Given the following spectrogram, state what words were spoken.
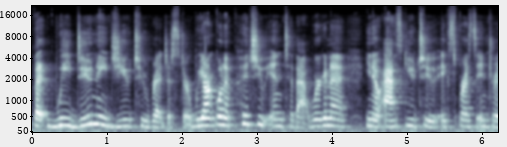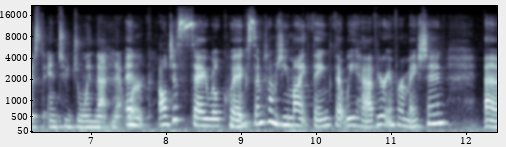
But we do need you to register. We aren't going to put you into that. We're going to, you know, ask you to express interest and to join that network. And I'll just say real quick Mm-hmm. sometimes you might think that we have your information, uh,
